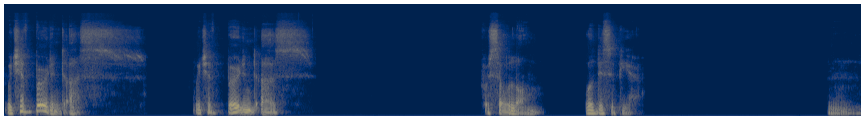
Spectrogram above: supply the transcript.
which have burdened us, which have burdened us for so long, will disappear. Hmm.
